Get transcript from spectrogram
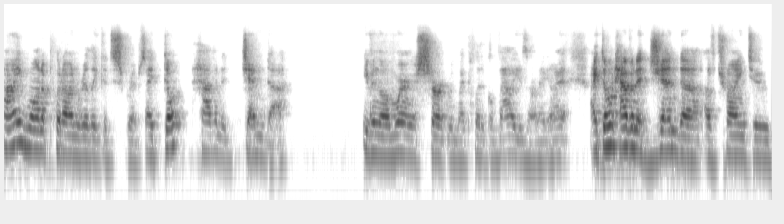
I want to put on really good scripts. I don't have an agenda, even though I'm wearing a shirt with my political values on it. I, I don't have an agenda of trying to,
